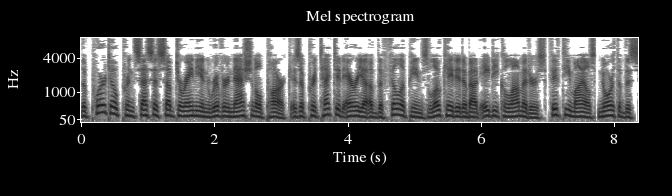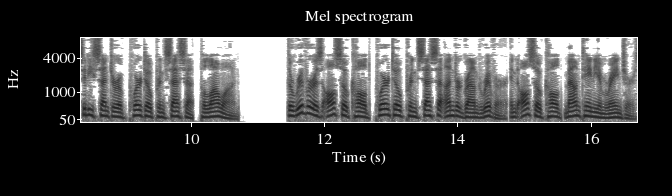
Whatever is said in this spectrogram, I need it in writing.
The Puerto Princesa Subterranean River National Park is a protected area of the Philippines located about 80 kilometers 50 miles north of the city center of Puerto Princesa, Palawan. The river is also called Puerto Princesa Underground River and also called Mountainium Rangers.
